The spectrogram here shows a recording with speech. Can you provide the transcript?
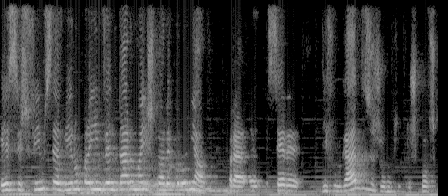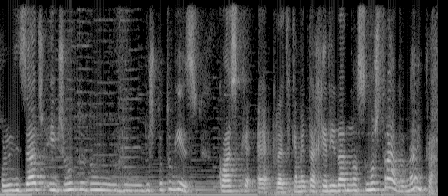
esses filmes serviram para inventar uma história colonial, para eh, ser divulgados junto dos povos colonizados e junto do, do, dos portugueses. Quase que é, praticamente a realidade não se mostrava, não é? Claro,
